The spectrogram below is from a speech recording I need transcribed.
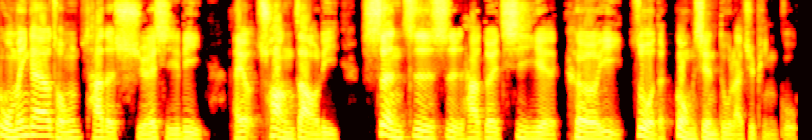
我们应该要从他的学习力、还有创造力，甚至是他对企业可以做的贡献度来去评估。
